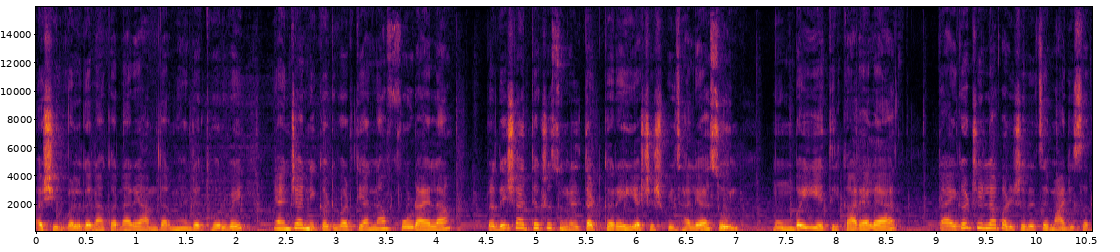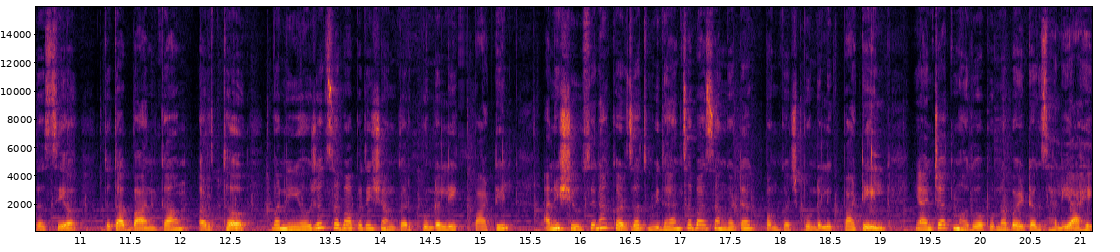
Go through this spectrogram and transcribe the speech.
अशी वल्गना करणारे आमदार महेंद्र थोरवे यांच्या निकटवर्तीयांना फोडायला प्रदेशाध्यक्ष सुनील तटकरे यशस्वी झाले असून मुंबई येथील कार्यालयात रायगड जिल्हा परिषदेचे माजी सदस्य तथा बांधकाम अर्थ व नियोजन सभापती शंकर पुंडलिक पाटील आणि शिवसेना कर्जत विधानसभा संघटक पंकज पुंडलिक पाटील यांच्यात महत्त्वपूर्ण बैठक झाली आहे.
